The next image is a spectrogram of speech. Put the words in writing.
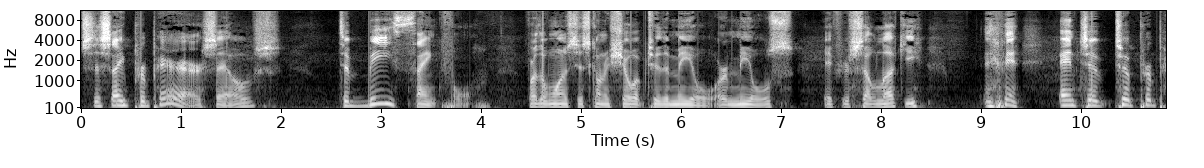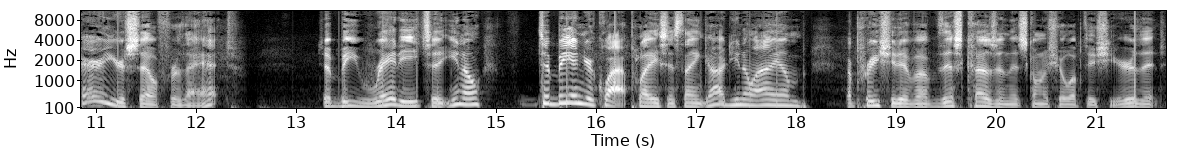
to say prepare ourselves to be thankful for the ones that's going to show up to the meal or meals if you're so lucky and to to prepare yourself for that to be ready to you know to be in your quiet place and think god you know i am appreciative of this cousin that's going to show up this year that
